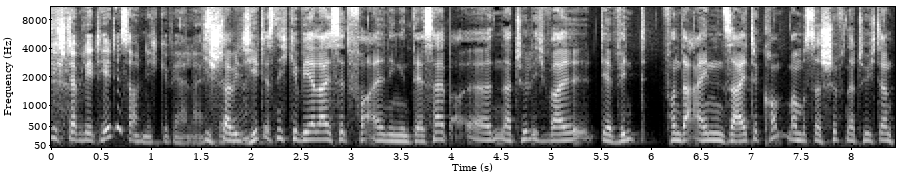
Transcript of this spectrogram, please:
Die Stabilität ist auch nicht gewährleistet. Die Stabilität ne? ist nicht gewährleistet, vor allen Dingen deshalb äh, natürlich, weil der Wind von der einen Seite kommt. Man muss das Schiff natürlich dann,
